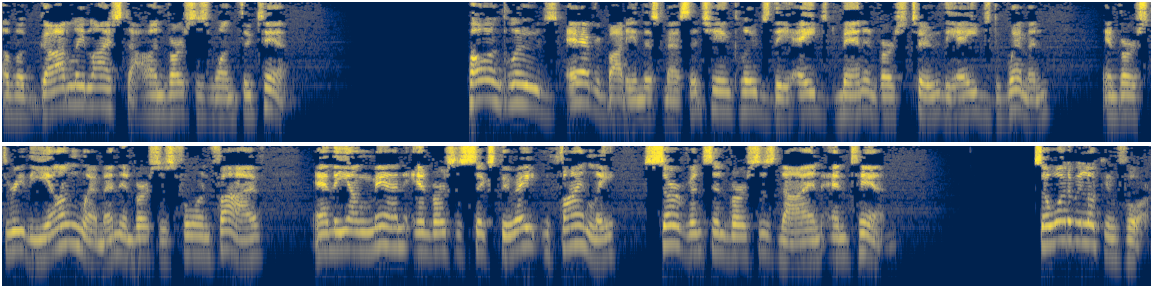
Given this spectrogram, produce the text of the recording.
of a godly lifestyle in verses 1 through 10. Paul includes everybody in this message. He includes the aged men in verse 2, the aged women in verse 3, the young women in verses 4 and 5, and the young men in verses 6 through 8, and finally, servants in verses 9 and 10. So, what are we looking for?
